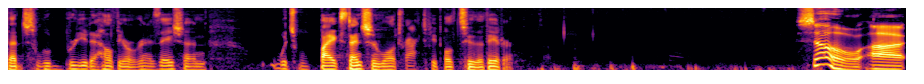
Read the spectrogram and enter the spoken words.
that just will breed a healthier organization, which by extension will attract people to the theater. So, uh,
